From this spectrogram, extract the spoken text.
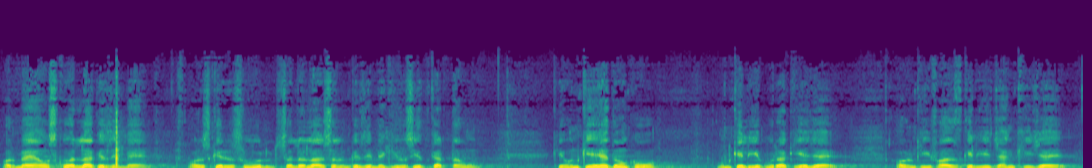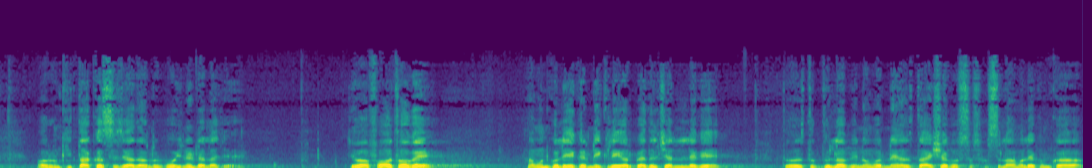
اور میں اس کو اللہ کے ذمے اور اس کے رسول صلی اللہ علیہ وسلم کے ذمے کی وصیت کرتا ہوں کہ ان کے عہدوں کو ان کے لیے پورا کیا جائے اور ان کی حفاظت کے لیے جنگ کی جائے اور ان کی طاقت سے زیادہ ان پر بوجھ نہ ڈالا جائے۔ جب آپ فوت ہو گئے، ہم ان کو لے کر نکلے اور پیدل چلنے لگے تو حضرت عبداللہ بن عمر نے حضرت عائشہ کو السلام علیکم کہا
